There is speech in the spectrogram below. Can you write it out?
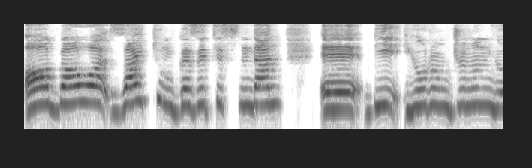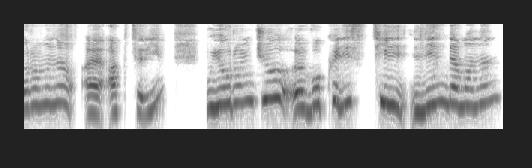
Ağaua Zeitung gazetesinden e, bir yorumcunun yorumunu e, aktarayım. Bu yorumcu e, vokalist Till Lindemann'ın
